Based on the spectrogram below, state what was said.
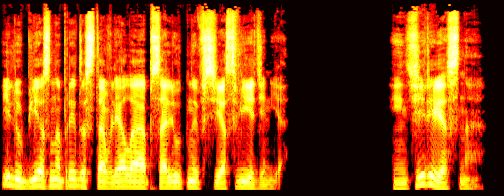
и любезно предоставляла абсолютно все сведения. «Интересно»,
